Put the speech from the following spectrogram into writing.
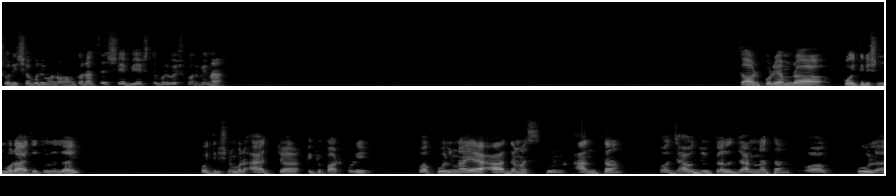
সরিষা পরিমাণ অহংকার আছে, সে বেহেশতে প্রবেশ করবে না। তারপরে আমরা পঁয়ত্রিশ নম্বর আয়াতে চলে যাই। পঁয়ত্রিশ নম্বর আয়াতটা একটু পাঠ করি। ওয়াকুল নায়া আদম আসকুন আনতা ওয়া জাউজুকাল জান্নাতা ওয়া কুলা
